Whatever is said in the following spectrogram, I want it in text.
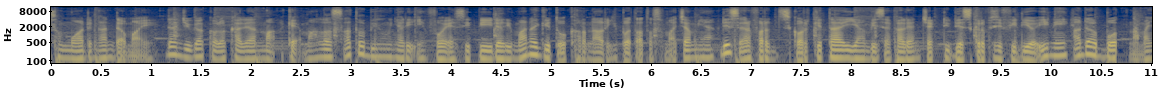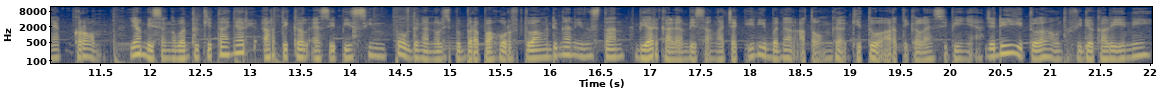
semua dengan damai. Dan juga kalau kalian ma kayak males atau bingung nyari info SCP dari mana gitu karena ribet atau semacamnya, di server Discord kita yang bisa kalian cek di deskripsi video ini, ada bot namanya Chrome yang bisa ngebantu kita nyari artikel SCP simple dengan nulis beberapa huruf doang dengan instan biar kalian bisa ngecek ini benar atau enggak gitu artikel SCP-nya. Jadi itulah untuk video kali ini,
